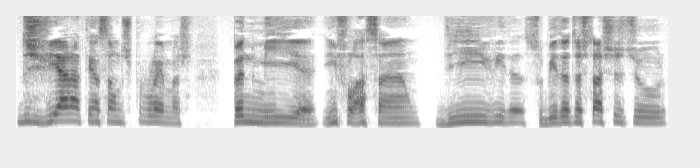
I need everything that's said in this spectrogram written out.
desviar a atenção dos problemas. Pandemia, inflação, dívida, subida das taxas de juros,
